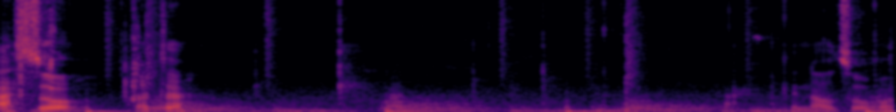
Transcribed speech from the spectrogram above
Ach so, warte. Genau so rum.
